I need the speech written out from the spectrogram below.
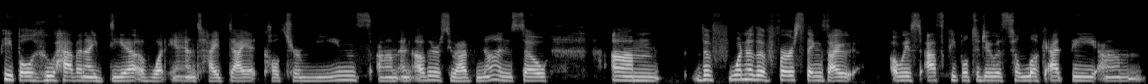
people who have an idea of what anti diet culture means um, and others who have none. So um, the one of the first things I always ask people to do is to look at the um,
